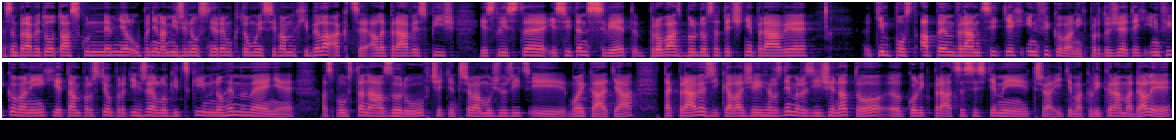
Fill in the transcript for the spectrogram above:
já jsem právě tu otázku neměl úplně namířenou směrem k tomu, jestli vám chyběla akce, ale právě spíš, jestli jste, jestli ten svět pro vás byl dostatečně právě tím post-upem v rámci těch infikovaných, protože těch infikovaných je tam prostě oproti hře logicky mnohem méně a spousta názorů, včetně třeba můžu říct i moje Káťa, tak právě říkala, že jí hrozně mrzí, že na to, eh, kolik práce si s těmi třeba i těma klikrama dali,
